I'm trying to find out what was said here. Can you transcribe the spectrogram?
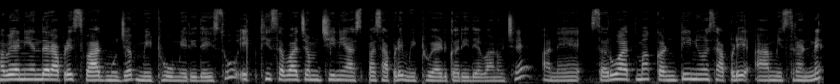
હવે આની અંદર આપણે સ્વાદ મુજબ મીઠું ઉમેરી દઈશું. એકથી સવા ચમચીની આસપાસ આપણે મીઠું એડ કરી દેવાનું છે અને શરૂઆતમાં કન્ટિન્યુઅસ આપણે આ મિશ્રણને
